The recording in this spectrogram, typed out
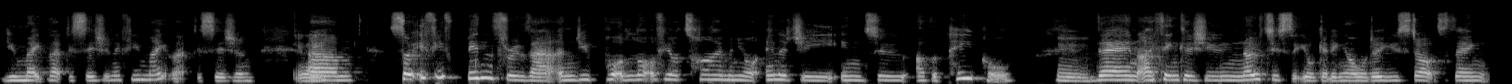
you make that decision, if you make that decision. Um, so if you've been through that and you put a lot of your time and your energy into other people, mm. then I think as you notice that you're getting older, you start to think,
